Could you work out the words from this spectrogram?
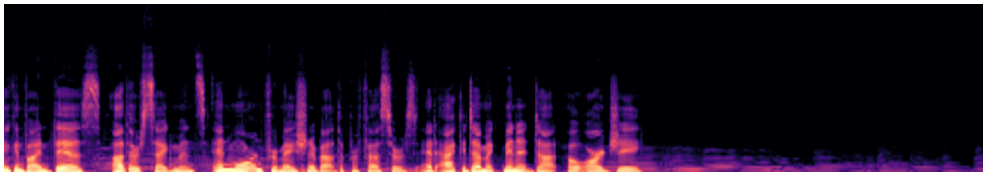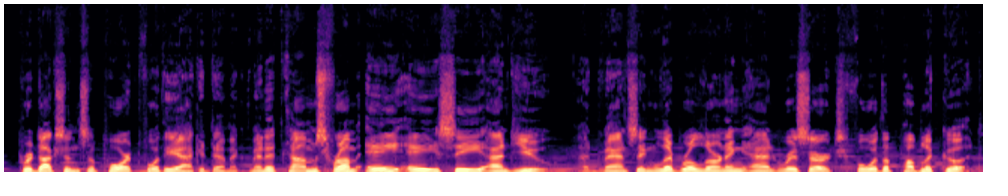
You can find this, other segments, and more information about the professors at academicminute.org. Production support for the Academic Minute comes from AAC and U, advancing liberal learning and research for the public good.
